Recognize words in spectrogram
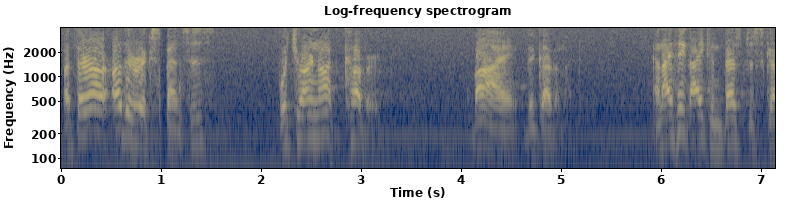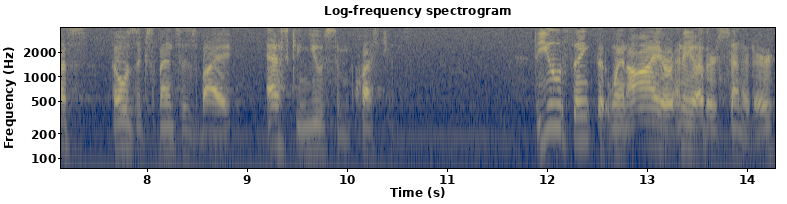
But there are other expenses which are not covered by the government. And I think I can best discuss those expenses by asking you some questions. Do you think that when I or any other senator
